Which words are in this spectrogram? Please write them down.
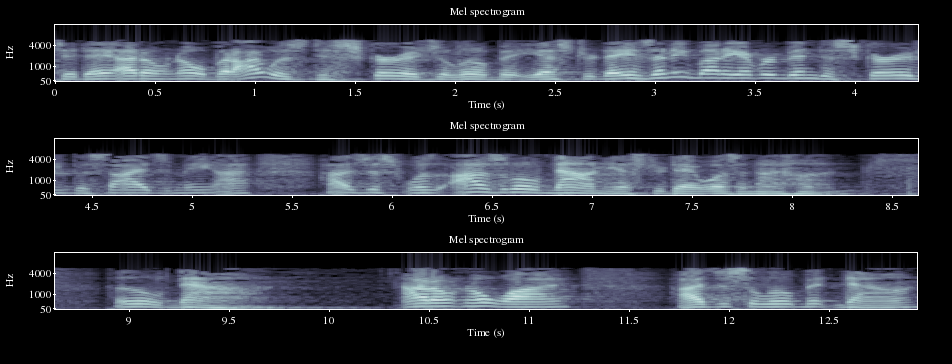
today. I don't know, but I was discouraged a little bit yesterday. Has anybody ever been discouraged besides me? I, I just was, I was a little down yesterday, wasn't I, hon? A little down. I don't know why. I was just a little bit down.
